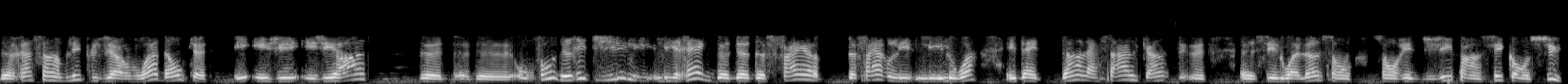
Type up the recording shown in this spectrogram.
de rassembler plusieurs voix, donc, euh, et, et j'ai et j'ai hâte de, au fond, de rédiger les, les règles, de, de, faire de faire les, lois et d'être dans la salle quand euh, euh, ces lois-là sont, sont rédigées, pensées, conçues.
